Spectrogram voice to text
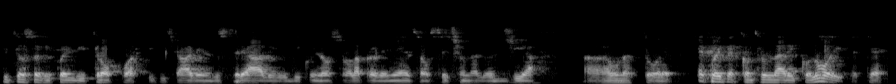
piuttosto che quelli troppo artificiali, industriali, di cui non so la provenienza o se c'è un'allergia a un attore. E poi per controllare i colori, perché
